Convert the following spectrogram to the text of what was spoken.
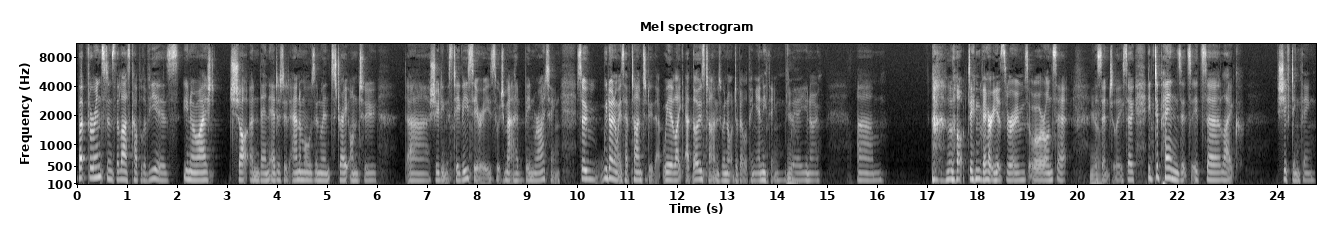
but for instance the last couple of years you know i shot and then edited animals and went straight onto uh, shooting this TV series, which Matt had been writing. So we don't always have time to do that. We're like at those times we're not developing anything. Yeah. We're you know um, locked in various rooms or on set Yeah. essentially. So it depends. It's it's a like shifting thing.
